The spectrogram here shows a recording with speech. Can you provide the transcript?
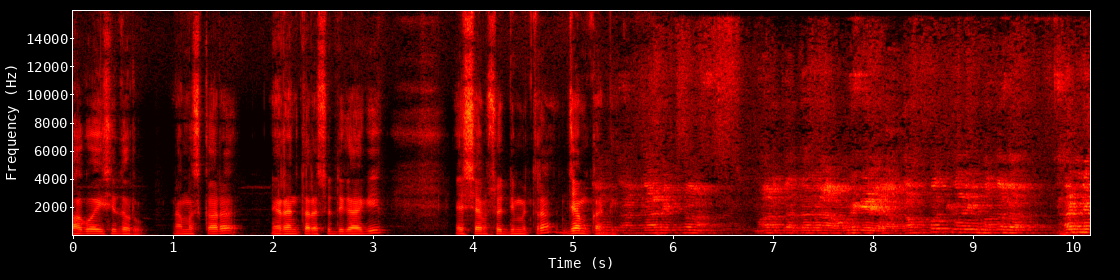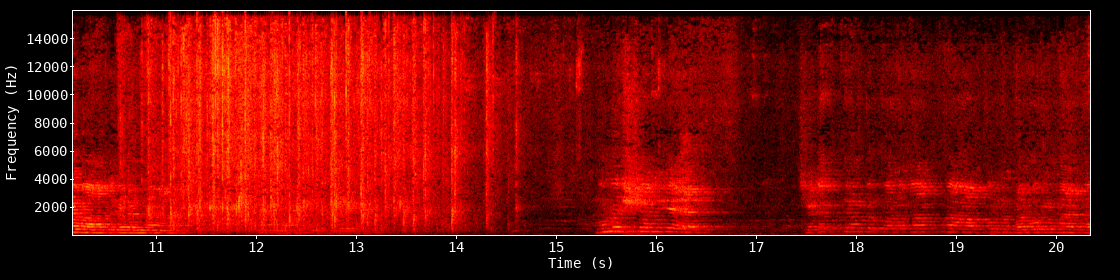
ಭಾಗವಹಿಸಿದರು ನಮಸ್ಕಾರ. ನಿರಂತರ ಸುದ್ದಿಗಾಗಿ ಎಸ್ ಎಂ ಸುದ್ದಿ ಮಿತ್ರ ಜಮಖಂಡಿ ಅವರಿಗೆ ದಂಪತಿಗಳಿಗೆ ಮೊದಲ ಧನ್ಯವಾದಗಳನ್ನ ಮನುಷ್ಯನಿಗೆ ಜಗತ್ತಿನೊಂದು ಪರಮಾತ್ಮ ಒಬ್ಬರನ್ನ ಬಡವರು ಮಾಡಿದ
